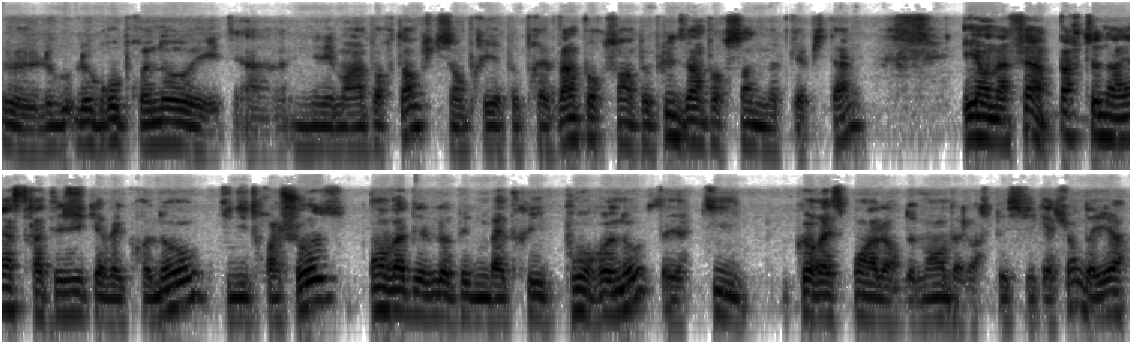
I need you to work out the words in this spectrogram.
euh, le, groupe Renault est un, élément important, puisqu'ils ont pris à peu près 20%, un peu plus de 20% de notre capital. Et on a fait un partenariat stratégique avec Renault qui dit trois choses. On va développer une batterie pour Renault, c'est-à-dire qui correspond à leurs demandes, à leurs spécifications. D'ailleurs,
